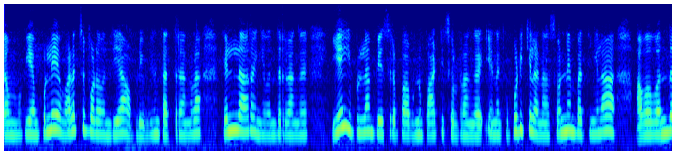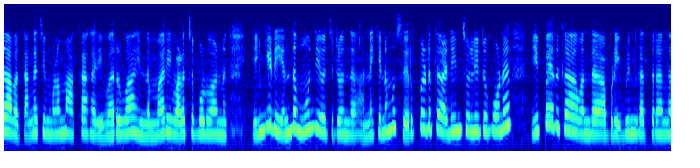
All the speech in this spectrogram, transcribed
என் என் பிள்ளைய வளைச்சி போட வந்தியா? அப்படி இப்படின்னு கத்துறாங்களா? எல்லாரும் இங்கே வந்துடுறாங்க. ஏன் இப்படிலாம் பேசுகிறப்பா அப்படின்னு பாட்டி சொல்கிறாங்க எனக்கு பிடிக்கல நான் சொன்னேன் பார்த்தீங்களா அவள் வந்து அவள் தங்கச்சி மூலமாக அக்கா ஹரி வருவா இந்த மாதிரி வளைச்சி போடுவான்னு. எங்கேடி எந்த மூஞ்சி வச்சுட்டு வந்த? அன்னைக்கு என்னமோ செருப்பு எடுத்து அடின்னு சொல்லிட்டு போனேன். இப்போ எதுக்காக வந்த? அப்படி இப்படின்னு கத்துறாங்க.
